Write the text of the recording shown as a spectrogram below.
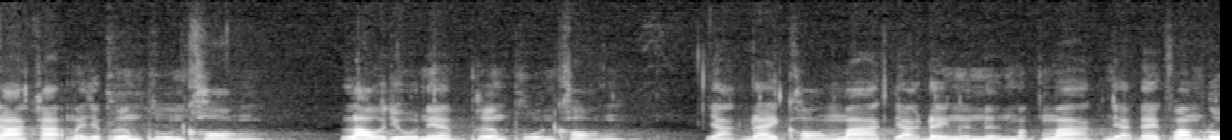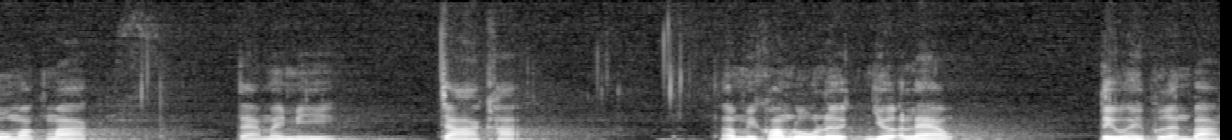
จาคะไม่จะเพิ่มพูนของ เราอยู่เนี่ยเพิ่มพูนของ อยากได้ของมาก อยากได้เงินเงินมาก ๆ อยากได้ความรู้มาก ๆ แต่ไม่มีจาคะเรามีความรู้เยอะแล้ว ติวให้เพื่อนบ้าง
